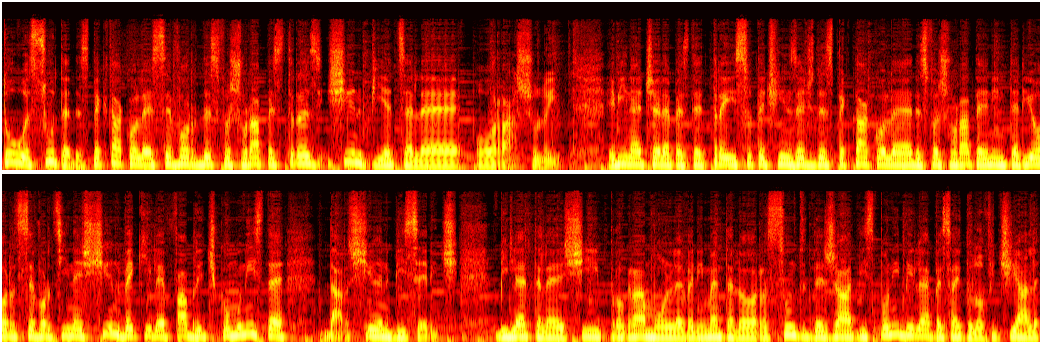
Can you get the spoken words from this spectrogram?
200 de spectacole se vor desfășura pe străzi și în piețele orașului. E bine, cele peste 350 de spectacole desfășurate în interior se vor ține și în vechile fabrici comuniste, dar și în biserici. Biletele și programul evenimentelor sunt deja disponibile pe site-ul oficial.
